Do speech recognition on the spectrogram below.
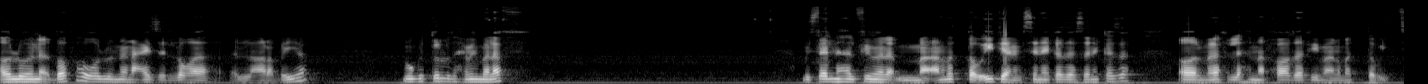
هقول له هنا إضافة وأقول له إن أنا عايز اللغة العربية. ممكن تقول له تحميل ملف. بيسألني هل في معلومات التوقيت يعني من ثانية كذا ثانية كذا. آه الملف اللي إحنا نرفعه ده فيه معلومات التوقيت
